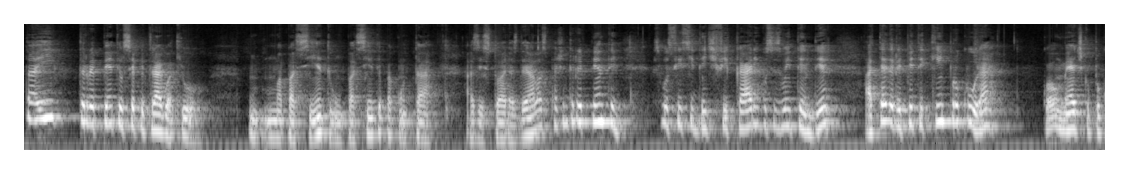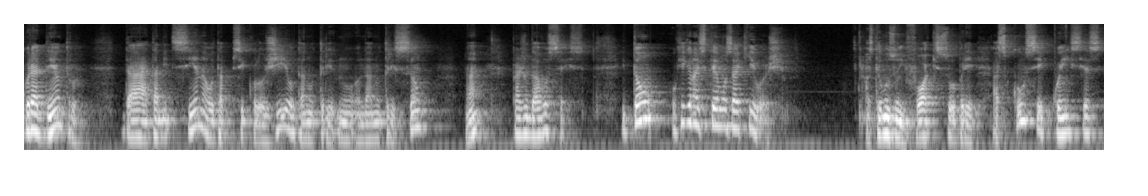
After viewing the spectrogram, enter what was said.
Daí, de repente, eu sempre trago aqui uma paciente, um paciente para contar as histórias delas, para de repente, se vocês se identificarem, vocês vão entender até de repente quem procurar, qual médico procurar dentro da, da medicina ou da psicologia ou da, nutri, no, da nutrição, né, para ajudar vocês. Então, o que, que nós temos aqui hoje? Nós temos um enfoque sobre as consequências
